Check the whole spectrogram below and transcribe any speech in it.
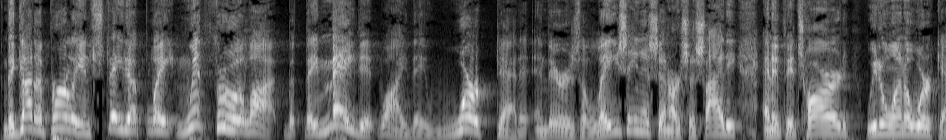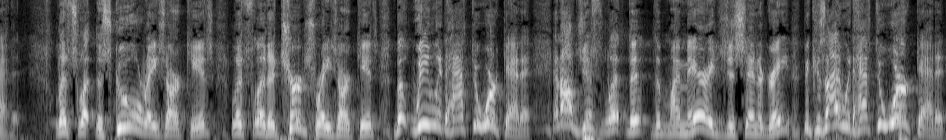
And they got up early and stayed up late and went through a lot, but they made it. Why? They worked at it. And there is a laziness in our society, and if it's hard, we don't want to work at it. Let's let the school raise our kids. Let's let a church raise our kids, but we would have to work at it. And I'll just let the, the, my marriage disintegrate because I would have to work at it.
